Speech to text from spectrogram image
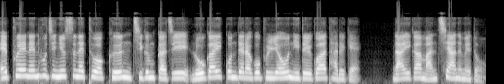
FNN 후지 뉴스 네트워크는 지금까지 로가이 꼰대라고 불려온 이들과 다르게 나이가 많지 않음에도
